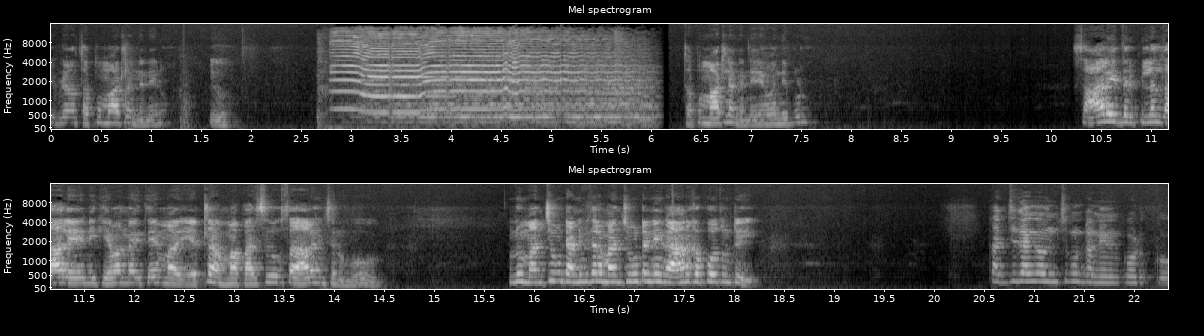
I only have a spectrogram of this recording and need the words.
ఇప్పుడు తప్పు మాట్లాడినా నేను? ఇగో. తప్పు మాట్లాడినా నేనేమన్నా ఇప్పుడు? సాలే ఇద్దరు పిల్లలు దాలే నీకేమన్నా అయితే మా ఎట్లా? మా పరిస్థితి ఒకసారి ఆలోచించ నువ్వు. నువ్వు మంచిగా ఉంటే అన్ని విధాలు మంచిగా ఉంటే నేను ఆనకపోతుంటే. ఖచ్చితంగా ఉంచుకుంటా నేను కొడుకు.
